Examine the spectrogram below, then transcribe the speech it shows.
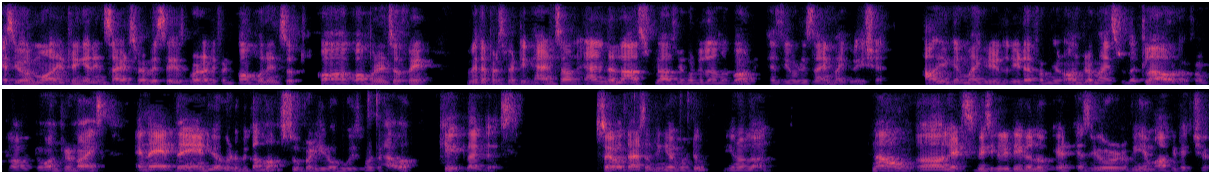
Azure monitoring and insight services, what are different components of uh, components of it, with a perspective hands-on. And in the last class, we're going to learn about Azure Design Migration, how you can migrate the data from your on-premise to the cloud or from cloud to on-premise. And at the end, you're going to become a superhero who is going to have a cape like this. So that's something you're going to, you know, learn. Now, uh, let's basically take a look at Azure VM architecture.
